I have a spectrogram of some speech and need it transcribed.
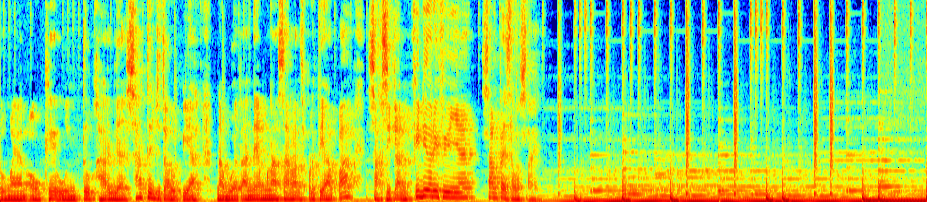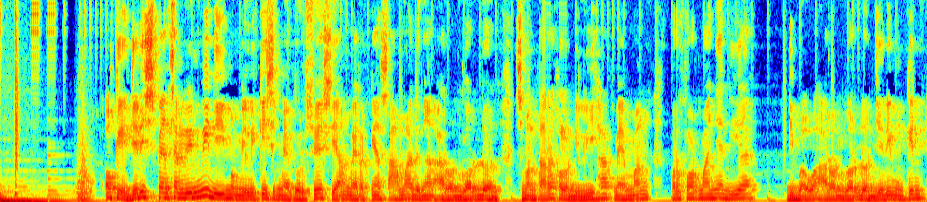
lumayan oke okay untuk harga 1 juta rupiah. Nah buat Anda yang penasaran seperti apa, saksikan video reviewnya sampai selesai. Oke, jadi Spencer Dinwiddie memiliki signature shoes yang mereknya sama dengan Aaron Gordon. Sementara kalau dilihat memang performanya dia di bawah Aaron Gordon. Jadi mungkin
